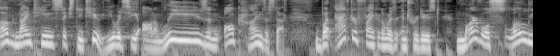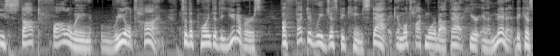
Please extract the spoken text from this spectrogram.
of 1962. You would see autumn leaves and all kinds of stuff. But after Franklin was introduced, Marvel slowly stopped following real time to the point that the universe effectively just became static. And we'll talk more about that here in a minute because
